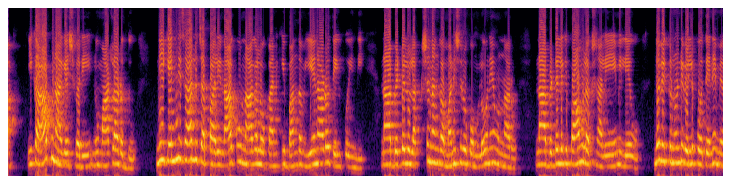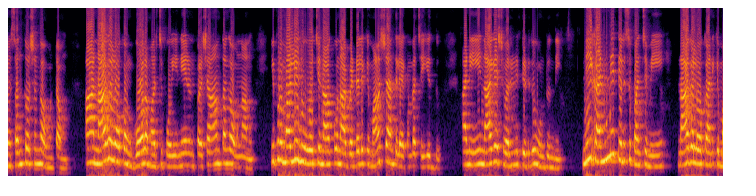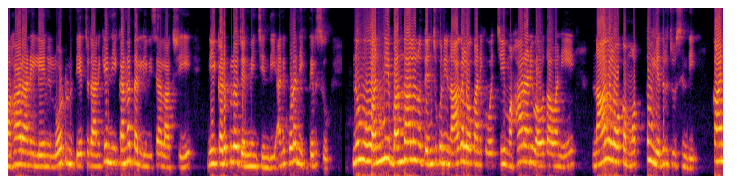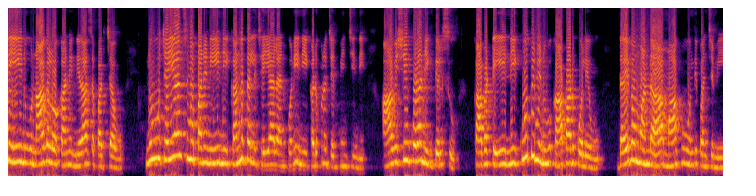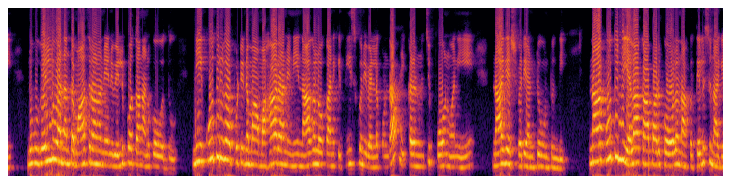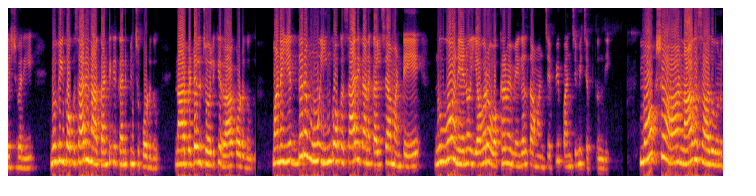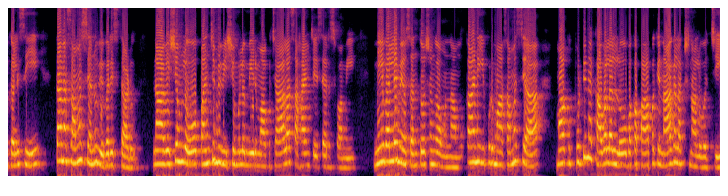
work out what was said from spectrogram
ఇక ఆపు నాగేశ్వరి నువ్వు మాట్లాడొద్దు. నీకెన్నిసార్లు చెప్పాలి నాకు నాగలోకానికి బంధం ఏనాడో తెగిపోయింది. నా బిడ్డలు లక్షణంగా మనిషి రూపంలోనే ఉన్నారు. నా బిడ్డలకి పాము లక్షణాలు ఏమీ లేవు. నువ్వు ఇక్కడ నుండి వెళ్ళిపోతేనే మేము సంతోషంగా ఉంటాము ఆ నాగలోకం గోల మర్చిపోయి నేను ప్రశాంతంగా ఉన్నాను. ఇప్పుడు మళ్ళీ నువ్వు వచ్చి నాకు నా బిడ్డలకి మనశ్శాంతి లేకుండా చెయ్యొద్దు అని నాగేశ్వరిని తిడుతూ ఉంటుంది. నీకన్నీ తెలుసు పంచమి. నాగలోకానికి మహారాణి లేని లోటును తీర్చడానికే నీ కన్న తల్లి విశాలాక్షి నీ కడుపులో జన్మించింది అని కూడా నీకు తెలుసు. నువ్వు అన్ని బంధాలను తెంచుకుని నాగలోకానికి వచ్చి మహారాణి అవుతావని నాగలోకం మొత్తం ఎదురు చూసింది. కానీ నువ్వు నాగలోకాన్ని నిరాశపరిచావు. నువ్వు చేయాల్సిన పనిని నీ కన్న తల్లి చేయాలనుకుని నీ కడుపున జన్మించింది. ఆ విషయం కూడా నీకు తెలుసు. కాబట్టి నీ కూతుర్ని నువ్వు కాపాడుకోలేవు. దైవం మండ మాకు ఉంది పంచమి. నువ్వు వెళ్ళు అన్నంత మాత్రాన నేను వెళ్ళిపోతాను అనుకోవద్దు. నీ కూతురుగా పుట్టిన మా మహారాణిని నాగలోకానికి తీసుకుని వెళ్ళకుండా ఇక్కడ నుంచి పోను అని నాగేశ్వరి అంటూ ఉంటుంది. నా కూతుర్ని ఎలా కాపాడుకోవాలో నాకు తెలుసు నాగేశ్వరి. నువ్వు ఇంకొకసారి నా కంటికి కనిపించకూడదు. నా బిడ్డల జోలికి రాకూడదు. మన ఇద్దరము ఇంకొకసారి కన కలిశామంటే నువ్వో నేనో ఎవరో ఒక్కరమే మిగులుతామని చెప్పి పంచమి చెప్తుంది. మోక్ష నాగసాధువును కలిసి తన సమస్యను వివరిస్తాడు. నా విషయంలో పంచమి విషయంలో మీరు మాకు చాలా సహాయం చేశారు స్వామి. మీ వల్లే మేము సంతోషంగా ఉన్నాము. కానీ ఇప్పుడు మా సమస్య మాకు పుట్టిన కవలల్లో ఒక పాపకి నాగ లక్షణాలు వచ్చి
